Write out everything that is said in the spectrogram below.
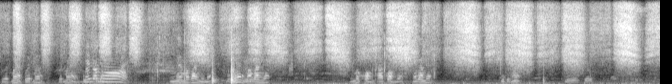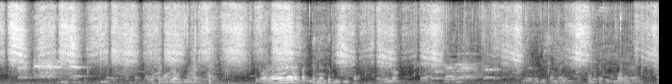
เปิดมาเปิดมาเปิดมาดูมันตาบ่ยอดแม่มาบ้างนี่นะแม่มาบ้างเนี้ยนี่มาของขากล่องเนี้ยมาบ้างเนี้ย นี่ถึงมาดีเจ้าดีกันดีมองลงดีเออบัดจังนึงคือบีบดีค่เป็นบ่เราบีบต้องได้เขาไม่จะเป็นก้อนอะไรให้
